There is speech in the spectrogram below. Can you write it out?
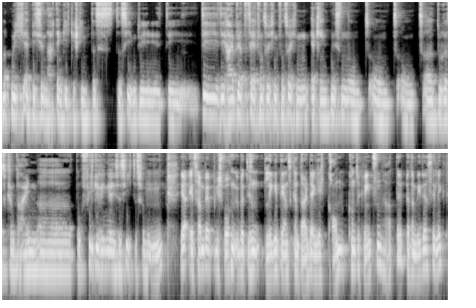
hat mich ein bisschen nachdenklich gestimmt, dass, dass irgendwie die, die, die Halbwertszeit von solchen, von solchen Erkenntnissen und, und, und äh, durchaus Skandalen äh, doch viel geringer ist, als ich das vermute. Mhm. Ja, jetzt haben wir gesprochen über diesen legendären Skandal, der eigentlich kaum Konsequenzen hatte bei der Media Select.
